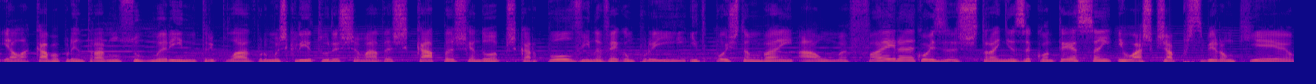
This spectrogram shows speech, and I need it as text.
e ela acaba por entrar num submarino tripulado por umas criaturas chamadas capas que andam a pescar polvo e navegam por aí. E depois também há uma feira, coisas estranhas acontecem. Eu acho que já perceberam que é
